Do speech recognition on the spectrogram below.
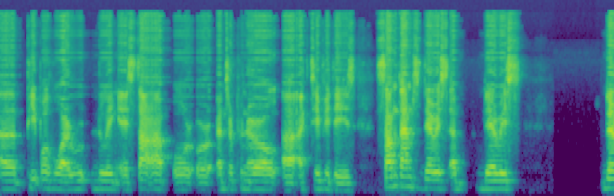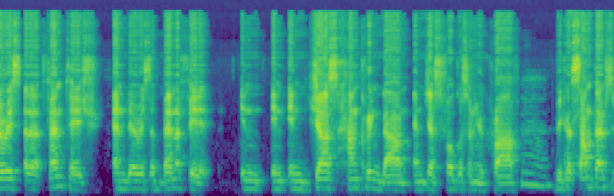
uh, people who are doing a startup or, or entrepreneurial uh, activities, sometimes there is a there is there is an advantage and there is a benefit in, in, in just hunkering down and just focus on your craft Mm. because sometimes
